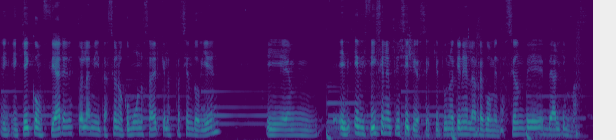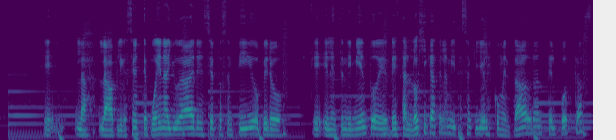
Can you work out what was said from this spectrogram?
en, en qué confiar en esto de la meditación o cómo uno saber que lo está haciendo bien, Em, es, difícil en principio si es que tú no tienes la recomendación de, alguien más. Eh, las, aplicaciones te pueden ayudar en cierto sentido, pero eh, el entendimiento de, estas lógicas de la meditación que yo les comentaba durante el podcast,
